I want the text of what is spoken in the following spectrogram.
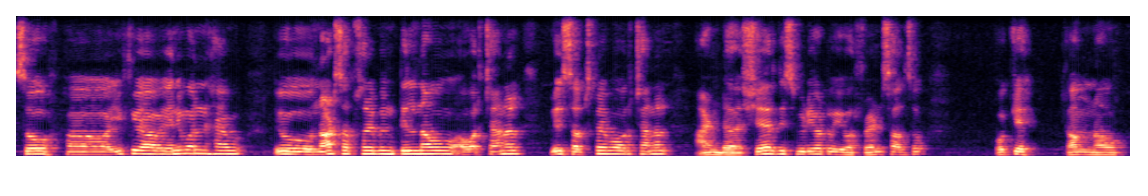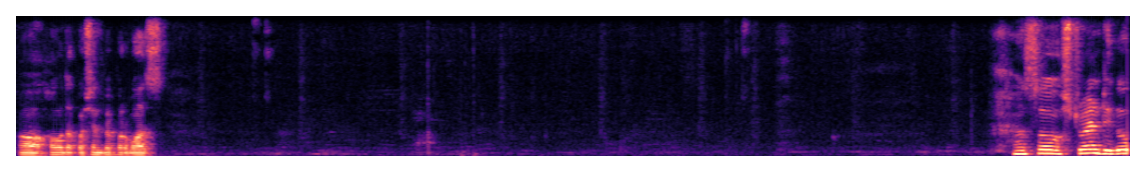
so uh, if you have anyone have you not subscribing till now our channel please subscribe our channel and uh, share this video to your friends also okay come now uh, how the question paper was so student ಇದು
